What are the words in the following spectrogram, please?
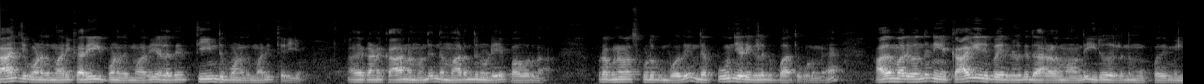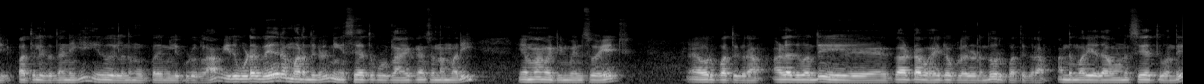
காஞ்சி போனது மாதிரி கருகி போனது மாதிரி அல்லது தீந்து போனது மாதிரி தெரியும். அதற்கான காரணம் வந்து இந்த மருந்தினுடைய பவர் தான். ப்ரோக்னோவாஸ் கொடுக்கும்போது இந்த பூஞ்செடிகளுக்கு பார்த்து கொடுங்க. அது மாதிரி வந்து நீங்கள் காய்கறி பயிர்களுக்கு தாராளமாக வந்து இருபதுலேருந்து முப்பது மில்லி பத்து லிட்டர் தண்ணிக்கு இருபதுலேருந்து முப்பது மில்லி கொடுக்கலாம். இது கூட வேறு மருந்துகள் நீங்கள் சேர்த்து கொடுக்கலாம். ஏற்கனவே சொன்ன மாதிரி எமாமெட்டின் பென்சோயேட் ஒரு பத்து கிராம். அல்லது வந்து காட்டாப் ஹைட்ரோக்ளோரைடு வந்து ஒரு பத்து கிராம். அந்த மாதிரி ஏதாவது ஒன்று சேர்த்து வந்து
